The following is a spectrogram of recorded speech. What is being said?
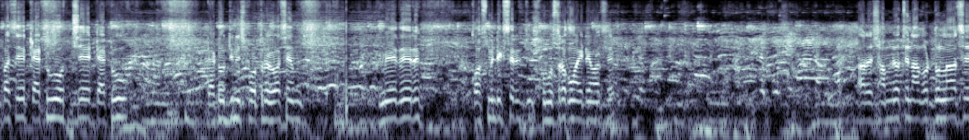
এপাশে ট্যাটু হচ্ছে ট্যাটু ট্যাটুর জিনিসপত্র এপাশে মেয়েদের কসমেটিক্সের সমস্ত রকম আইটেম আছে। আর সামনে হচ্ছে নাগরদোলনা আছে।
